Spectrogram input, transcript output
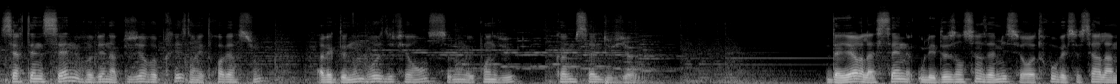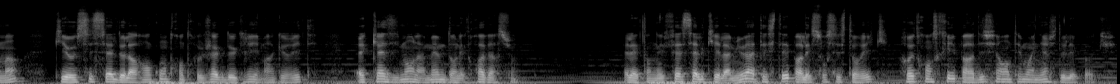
Certaines scènes reviennent à plusieurs reprises dans les trois versions, avec de nombreuses différences selon les points de vue, comme celle du viol. D'ailleurs, la scène où les deux anciens amis se retrouvent et se serrent la main, qui est aussi celle de la rencontre entre Jacques de Gris et Marguerite, est quasiment la même dans les trois versions. Elle est en effet celle qui est la mieux attestée par les sources historiques, retranscrites par différents témoignages de l'époque.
